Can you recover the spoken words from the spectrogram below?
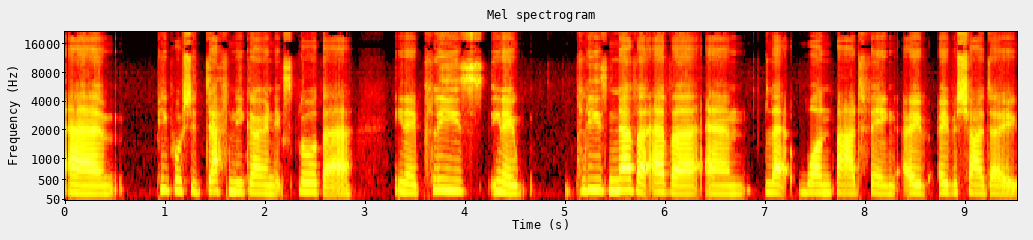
Um, people should definitely go and explore there. You know, please, you know, please never ever um, let one bad thing overshadow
